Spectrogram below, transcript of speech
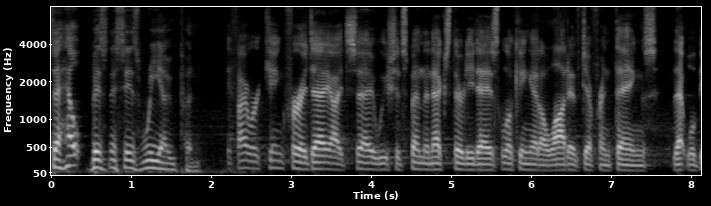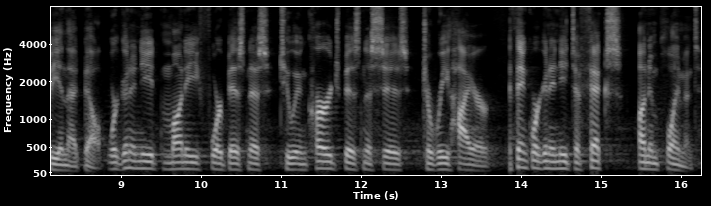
to help businesses reopen. If I were king for a day, I'd say we should spend the next 30 days looking at a lot of different things that will be in that bill. We're going to need money for business to encourage businesses to rehire. I think we're going to need to fix unemployment.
